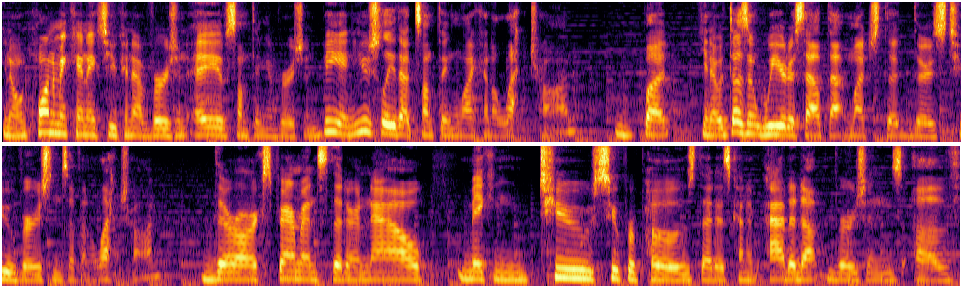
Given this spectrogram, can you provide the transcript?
You know, in quantum mechanics, you can have version A of something and version B, and usually that's something like an electron. But, you know, it doesn't weird us out that much that there's two versions of an electron. There are experiments that are now making two superposed, that is kind of added up versions of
